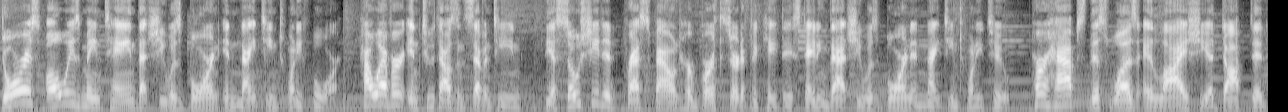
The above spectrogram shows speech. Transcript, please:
Doris always maintained that she was born in 1924. However, in 2017, the Associated Press found her birth certificate stating that she was born in 1922. Perhaps this was a lie she adopted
